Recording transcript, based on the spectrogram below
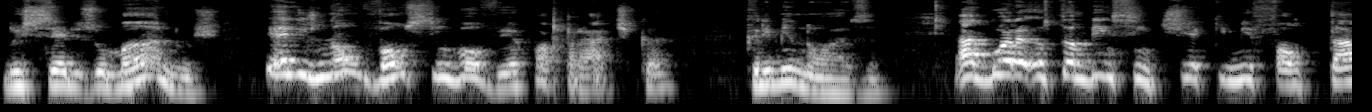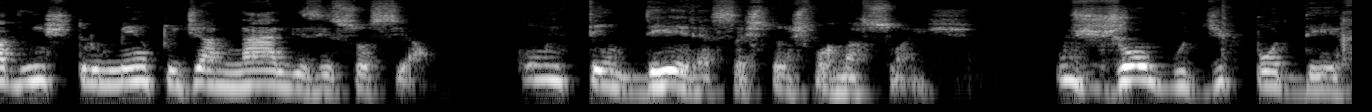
dos seres humanos, eles não vão se envolver com a prática criminosa. Agora, eu também sentia que me faltava um instrumento de análise social. Como entender essas transformações? O jogo de poder,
